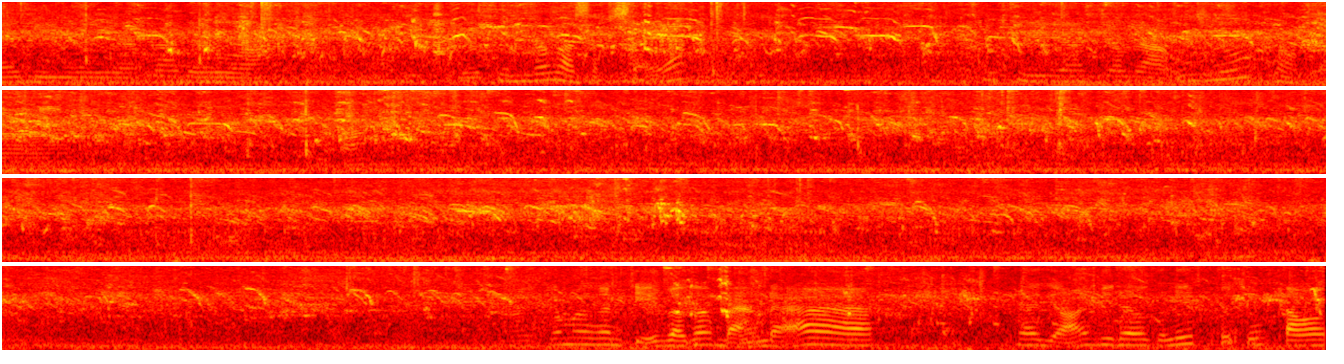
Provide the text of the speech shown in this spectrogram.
này thì ta đều à, vệ sinh rất là sạch sẽ trước khi à, cho gà uống nước hoặc là Cảm ơn anh chị và các bạn đã à, theo dõi video clip của chúng tôi.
